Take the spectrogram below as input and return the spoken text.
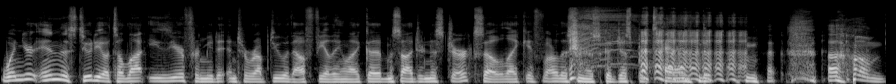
when you're in the studio, it's a lot easier for me to interrupt you without feeling like a misogynist jerk. So, like, if our listeners could just pretend. um,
